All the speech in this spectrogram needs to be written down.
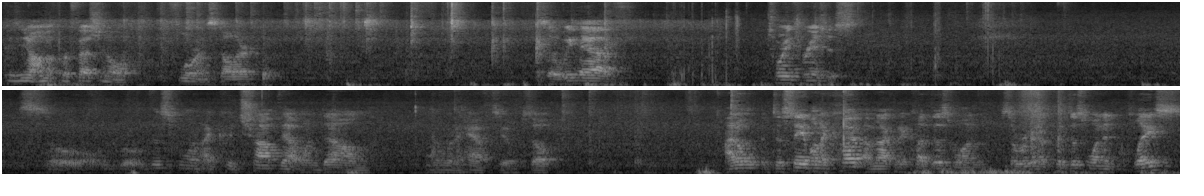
because you know I'm a professional floor installer. So we have 23 inches. So go this one. I could chop that one down. I'm going to have to. So I don't, to save on a cut, I'm not going to cut this one. So we're going to put this one in place.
